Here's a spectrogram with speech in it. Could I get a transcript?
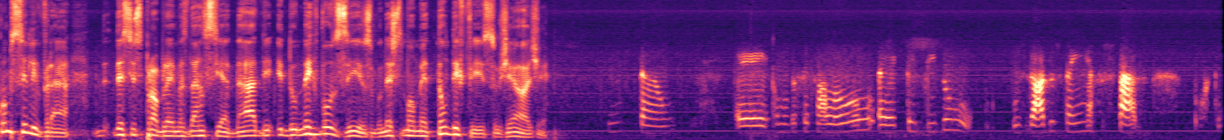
Como se livrar desses problemas da ansiedade e do nervosismo nesse momento tão difícil, Georgia? Você falou, é, tem sido, os dados têm assustado, porque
